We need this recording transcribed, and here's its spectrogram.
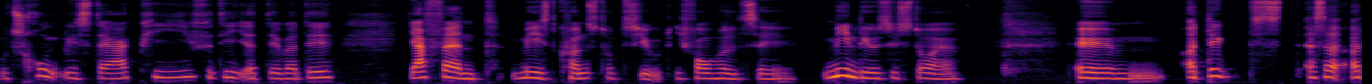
utrolig stærk pige, fordi at det var det, jeg fandt mest konstruktivt i forhold til min livshistorie. Øhm, og, det, altså, og,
